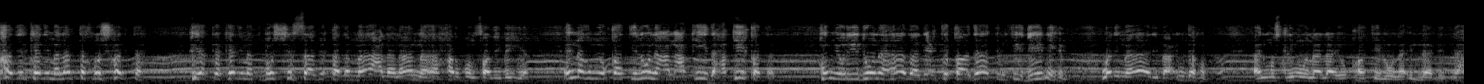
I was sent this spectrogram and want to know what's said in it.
هذه الكلمة لم تخرج فلتة. هي ككلمة بوش السابقة لما أعلن أنها حرب صليبية. إنهم يقاتلون عن عقيدة حقيقة. هم يريدون هذا لاعتقادات في دينهم ولمآرب عندهم. المسلمون لا يقاتلون إلا لله.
